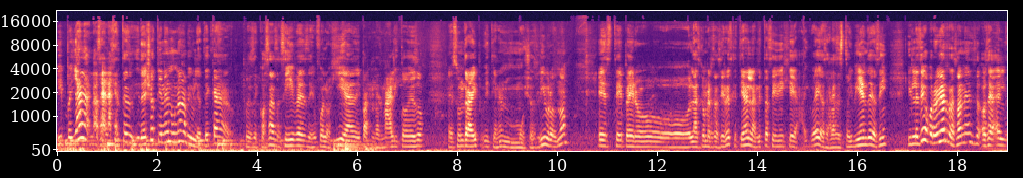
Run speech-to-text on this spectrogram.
y pues ya, o sea, la gente, de hecho tienen una biblioteca, pues de cosas así, ¿ves? De ufología, de paranormal y todo eso. Es un drive y tienen muchos libros, ¿no? Este, pero las conversaciones que tienen, la neta, sí dije, ay, güey, o sea, las estoy viendo y así. Y les digo, por obvias razones, o sea, el,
